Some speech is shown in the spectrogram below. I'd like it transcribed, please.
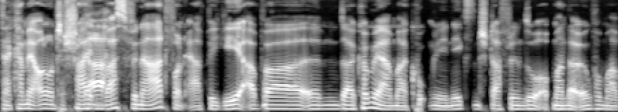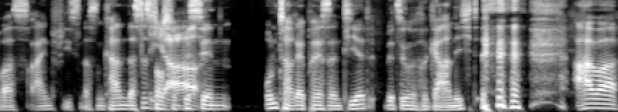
da kann man ja auch noch unterscheiden, Ja. was für eine Art von RPG, aber ähm, da können wir ja mal gucken in den nächsten Staffeln so, ob man da irgendwo mal was einfließen lassen kann. Das ist noch so ein Ja. bisschen unterrepräsentiert, beziehungsweise gar nicht. aber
